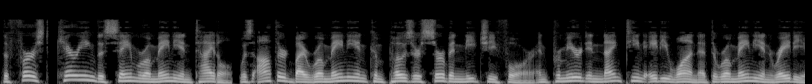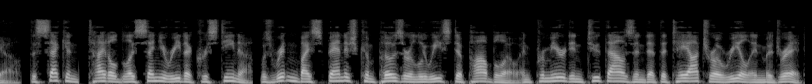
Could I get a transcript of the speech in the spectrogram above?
The first, carrying the same Romanian title, was authored by Romanian composer Serban Nichifor and premiered in 1981 at the Romanian radio. The second, titled La Señorita Cristina, was written by Spanish composer Luis de Pablo and premiered in 2000 at the Teatro Real in Madrid.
